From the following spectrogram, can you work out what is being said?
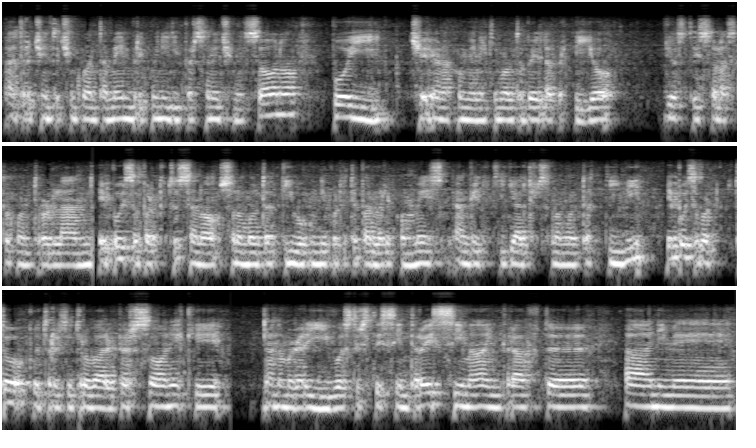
a 350 membri, quindi di persone ce ne sono, poi c'è una community molto bella perché io io stesso la sto controllando. E poi soprattutto sono, sono, molto attivo quindi potete parlare con me anche tutti gli altri sono molto attivi. E poi soprattutto potrete trovare persone che hanno magari i vostri stessi interessi minecraft anime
